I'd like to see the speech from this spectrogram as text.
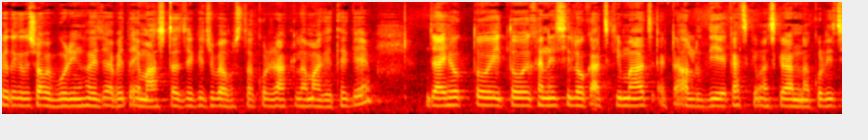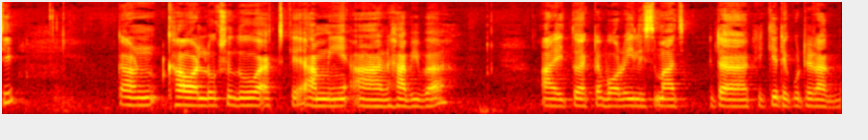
খেতে খেতে সবাই বোরিং হয়ে যাবে, তাই মাছটা যে কিছু ব্যবস্থা করে রাখলাম আগে থেকে। যাই হোক, তো এই তো এখানে ছিল কাচকি মাছ, একটা আলু দিয়ে কাচকি মাছকে রান্না করেছি। কারণ খাওয়ার লোক শুধু আজকে আমি আর হাবিবা। আর এই তো একটা বড় ইলিশ মাছ এটা আর কি কেটে কুটে রাখব,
